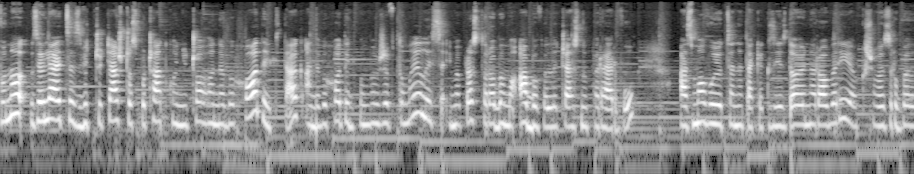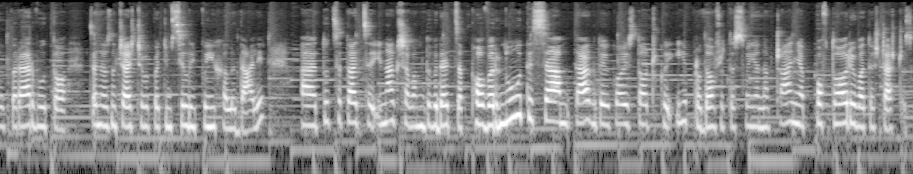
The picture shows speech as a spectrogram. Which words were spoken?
воно з'являється з відчуття, що спочатку нічого не виходить, так а не виходить, бо ми вже втомилися, і ми просто робимо або величезну перерву. А з мовою це не так, як з їздою на ровері. Якщо ви зробили перерву, то це не означає, що ви потім сіли і поїхали далі. Е, Тут ситуація інакша, вам доведеться повернутися так до якоїсь точки і продовжити своє навчання, повторювати ще щось.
